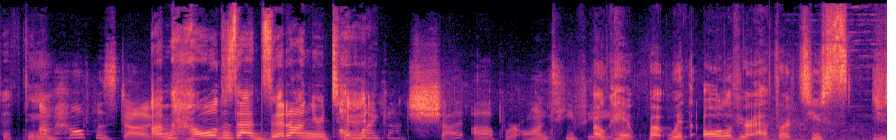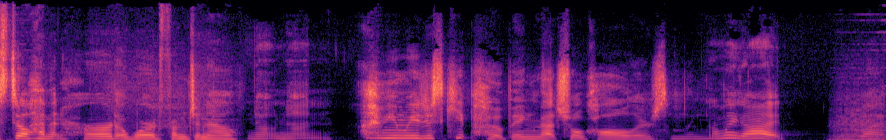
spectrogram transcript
50. Um, how old was Doug? Um, how old is that zit on your tit? oh my God, shut up. We're on TV. Okay, but with all of your efforts, you, you still haven't heard a word from Janelle? No, none. I mean, we just keep hoping that she'll call or something. Oh my God. What?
